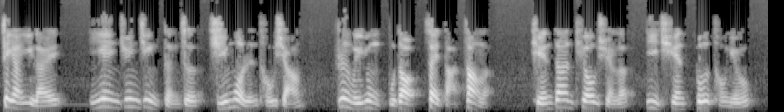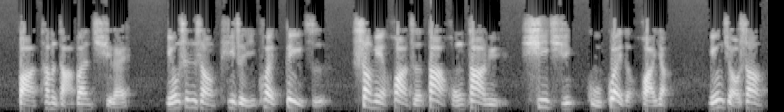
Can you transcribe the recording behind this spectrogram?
这样一来，燕军竟等着即墨人投降，认为用不到再打仗了。田丹挑选了一千多头牛，把它们打扮起来，牛身上披着一块被子，上面画着大红大绿。稀奇古怪的花样，牛角上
